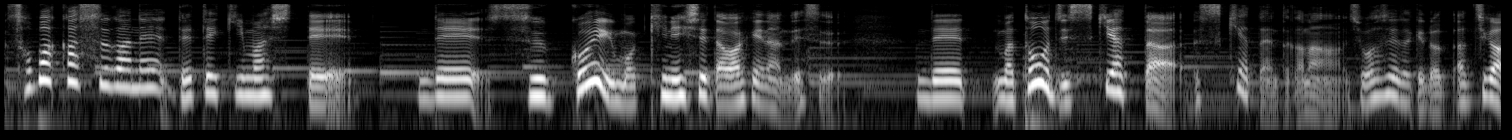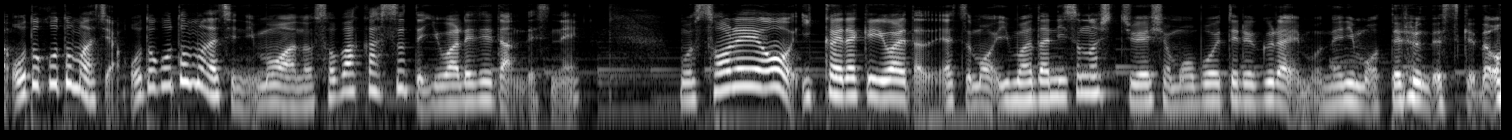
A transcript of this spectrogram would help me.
そばかすがね出てきましてですっごいもう気にしてたわけなんです。で、まあ、当時好きやった好きやったんやったかな？ちょ忘れたけどあ違う男友達や。男友達にもあのそばかすって言われてたんですね。もうそれを1回だけ言われたやつもいまだにそのシチュエーションも覚えてるぐらいもう根に持ってるんですけど。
